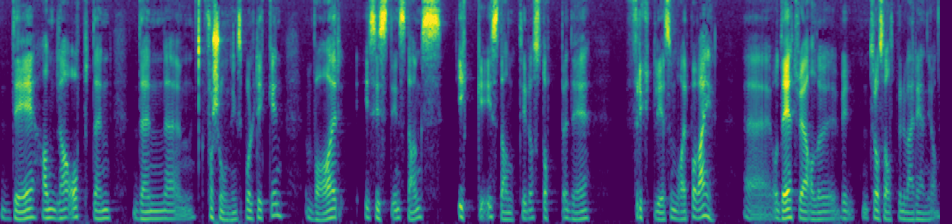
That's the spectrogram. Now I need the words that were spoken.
det han la opp, den den eh, forsoningspolitikken var i siste instans ikke i stand til å stoppe det fryktelige som var på vei. Eh, og det tror jeg alle vil, tross alt vil være enige om.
